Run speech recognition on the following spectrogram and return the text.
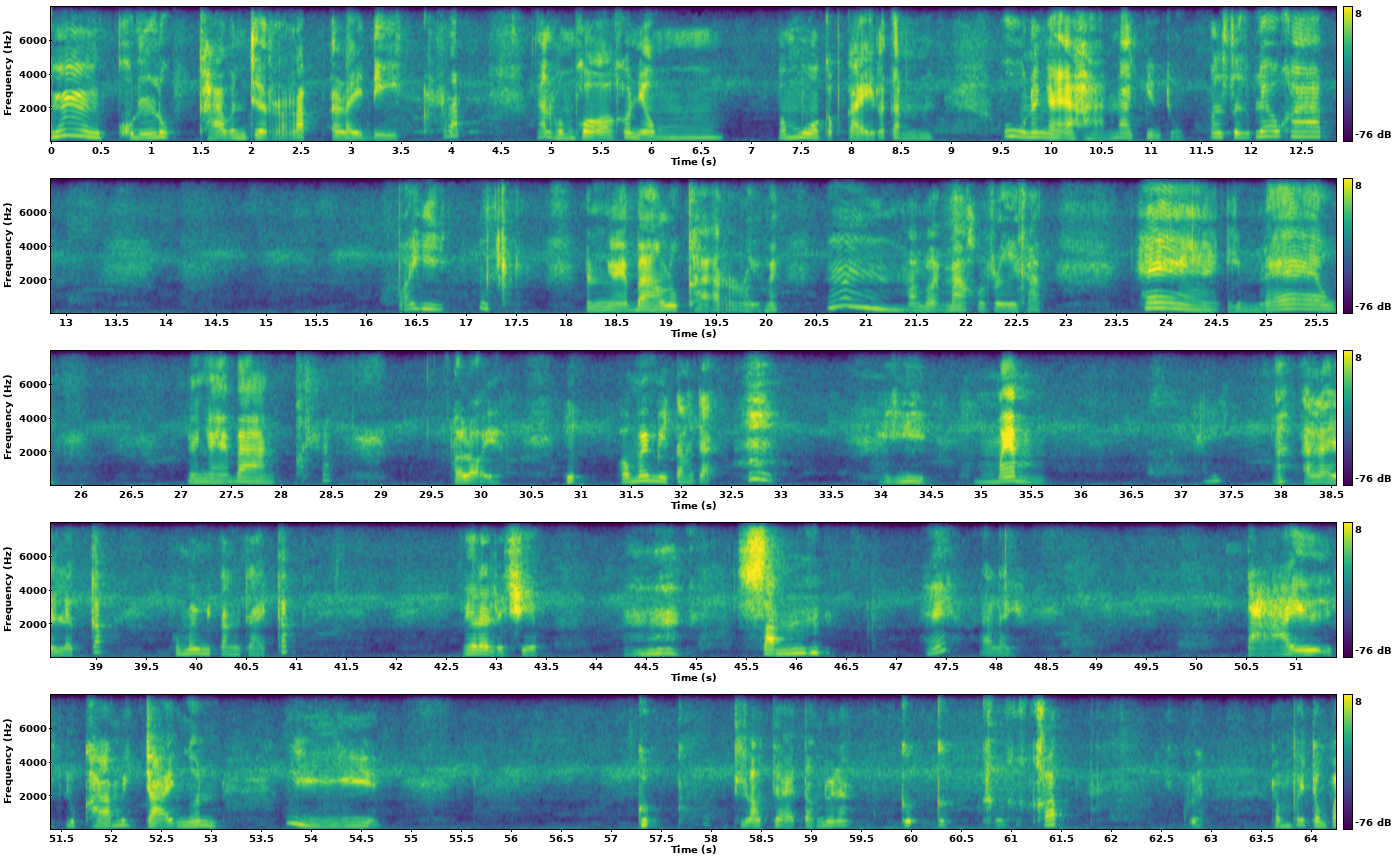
อืมคุณลูกค้าวันจะรับอะไรดีครับ งั้นผมขอข้าวเหนียวมะม่วงกับไก่แล้วกัน อู้นั่นไงอาหารน่ากินจุงมาเสิร์ฟแล้วครับ ไป เป็นไงบ้างลูกค้าอร่อยไหม อืม อร่อยมากเลยครับแฮ่อิ่มแล้ว ยังไงบ้างครับ อร่อยฮึผมไม่มีตังค์จ่ายฮีแม่มอะอะไรเหรอครับ ผมไม่มีตังค์จ่ายครับมีอะไรเหรอเชฟอืมสันเฮ้อะไร ตายเอ้ยลูกค้าไม่จ่ายเงินอีกึกที่เราจ่ายตังค์ด้วยนะ ครับจำไปจำไป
